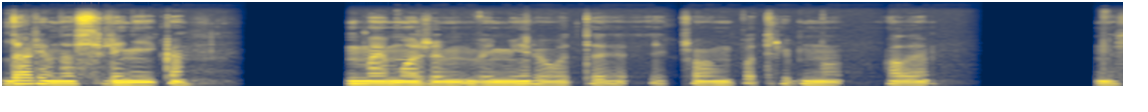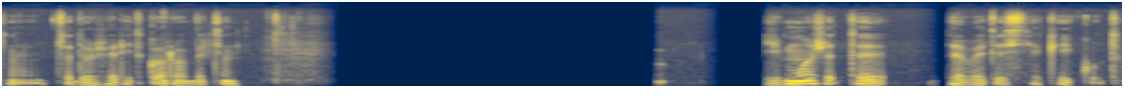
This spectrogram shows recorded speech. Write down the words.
Далі в нас лінійка. Ми можемо вимірювати, якщо вам потрібно, але не знаю, це дуже рідко робиться. І можете дивитись, який кут.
